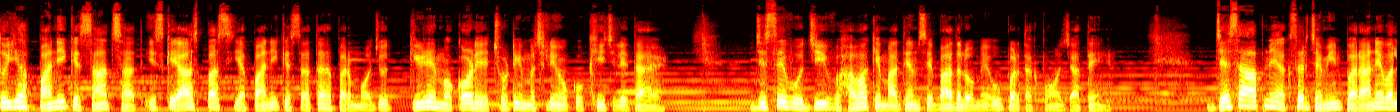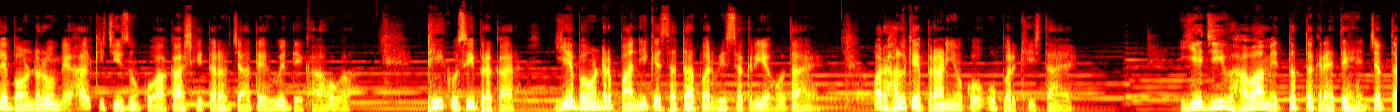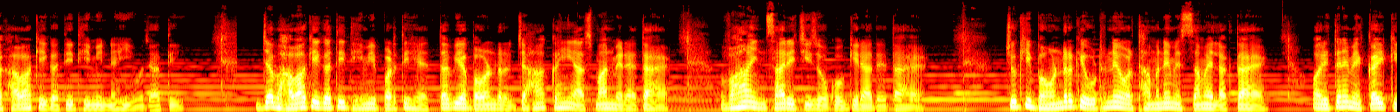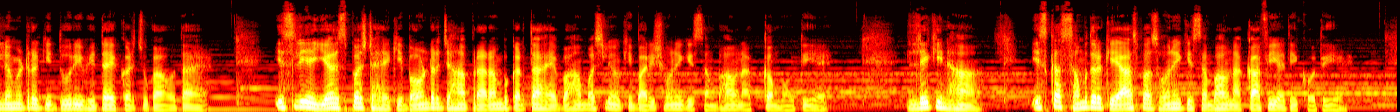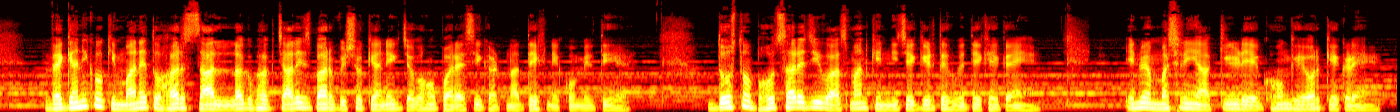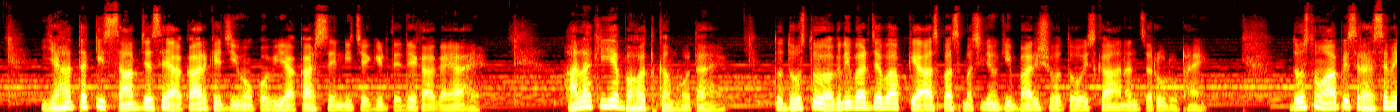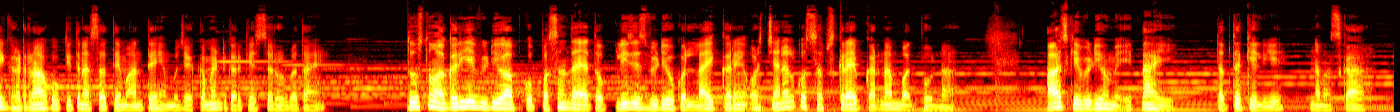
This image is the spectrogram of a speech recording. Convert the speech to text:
तो यह पानी के साथ साथ इसके आसपास या पानी के सतह पर मौजूद कीड़े मकोड़े छोटी मछलियों को खींच लेता है, जिससे वो जीव हवा के माध्यम से बादलों में ऊपर तक पहुँच जाते हैं। जैसा आपने अक्सर ज़मीन पर आने वाले बाउंडरों में हल्की चीज़ों को आकाश की तरफ़ जाते हुए देखा होगा। ठीक उसी प्रकार, ये बाउंडर पानी के सतह पर भी सक्रिय होता है और हल्के प्राणियों को ऊपर खींचता है। ये जीव हवा में तब तक रहते हैं जब तक हवा की गति धीमी नहीं हो जाती। जब हवा की गति धीमी पड़ती है, तब यह बाउंडर जहाँ कहीं आसमान में रहता है, वहाँ इन सारी चीज़ों को गिरा देता है। चूँकि बाउंडर के उठने और थमने में समय लगता है और इतने में कई किलोमीटर की दूरी भी तय कर चुका होता है। इसलिए यह स्पष्ट है कि बाउंडर जहाँ प्रारंभ करता है, वहाँ मछलियों की बारिश होने की संभावना कम होती है। लेकिन हाँ इसका समुद्र के आसपास होने की संभावना काफ़ी अधिक होती है। वैज्ञानिकों की माने तो हर साल लगभग 40 बार विश्व के अनेक जगहों पर ऐसी घटना देखने को मिलती है। दोस्तों, बहुत सारे जीव आसमान के नीचे गिरते हुए देखे गए हैं। इनमें मछलियाँ, कीड़े, घोंघे और केकड़े हैं। यहाँ तक कि सांप जैसे आकार के जीवों को भी आकाश से नीचे गिरते देखा गया है। हालाँकि यह बहुत कम होता है। तो दोस्तों, अगली बार जब आपके आसपास मछलियों की बारिश हो तो इसका आनंद ज़रूर उठाएँ। दोस्तों, आप इस रहस्यमय घटनाओं को कितना सत्य मानते हैं, मुझे कमेंट करके ज़रूर बताएँ। दोस्तों, अगर ये वीडियो आपको पसंद आया तो प्लीज़ इस वीडियो को लाइक करें और चैनल को सब्सक्राइब करना मत भूलना। आज के वीडियो में इतना ही। तब तक के लिए नमस्कार।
